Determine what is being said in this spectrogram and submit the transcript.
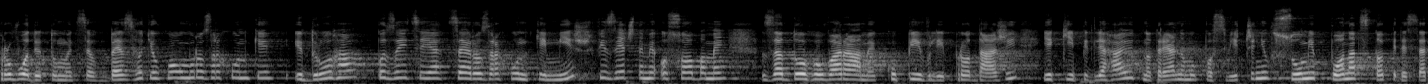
проводитимуться в безготівковому розрахунку. І друга позиція це розрахунки між фізичними особами за договорами купівлі-продажі, які підлягають нотаріальному посвідченню в сумі понад 150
